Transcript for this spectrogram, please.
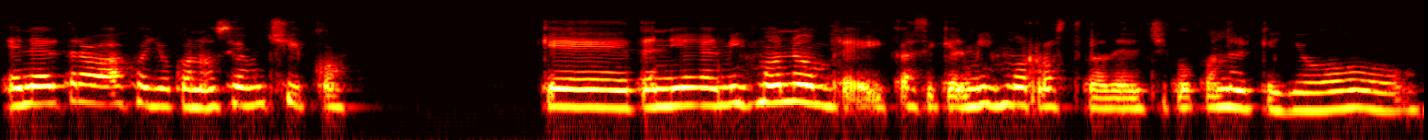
En el trabajo yo conocí a un chico que tenía el mismo nombre y casi que el mismo rostro del chico con el que yo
